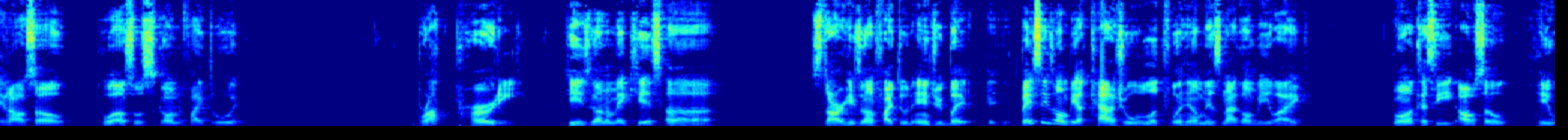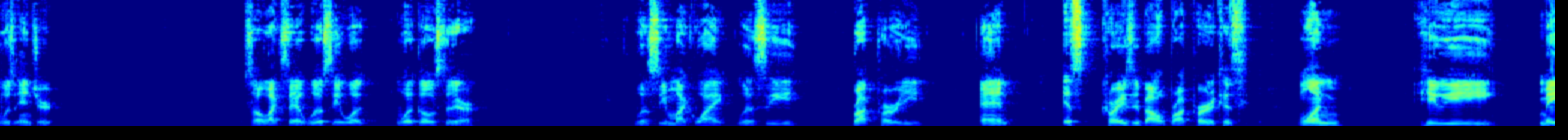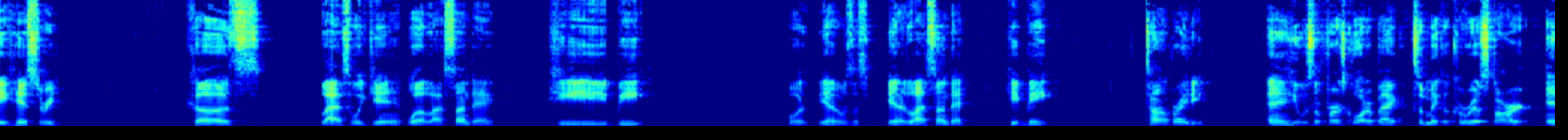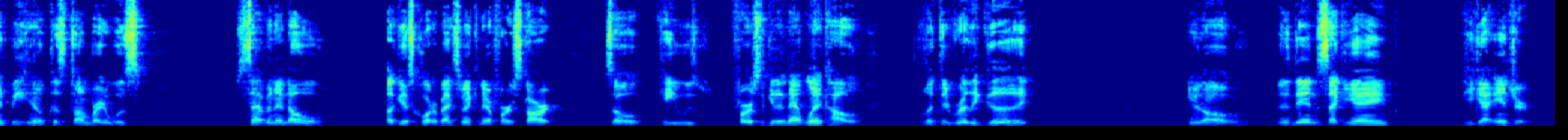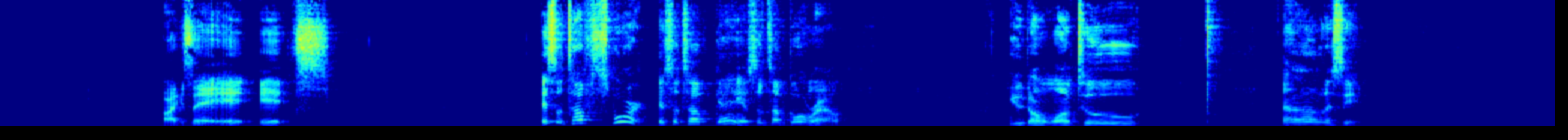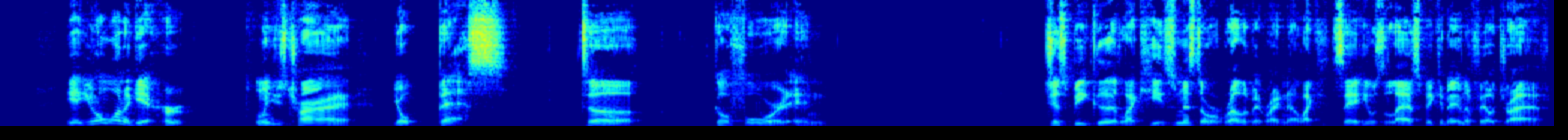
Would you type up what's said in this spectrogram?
and also, who else was going to fight through it? Brock Purdy. He's gonna make his uh start. He's gonna fight through the injury, but basically, it's gonna be a casual look for him. It's not gonna be like going because he also he was injured. So, like I said, we'll see what what goes to there. We'll see Mike White. We'll see Brock Purdy, and it's crazy about Brock Purdy because one, he made history because last weekend, well, last Sunday, he beat. What? Yeah, it was this. Yeah, last Sunday, he beat Tom Brady, and he was the first quarterback to make a career start and beat him because Tom Brady was seven and zero against quarterbacks making their first start. So he was first to get in that win column. Looked it really good, you know. And then the second game, he got injured. Like I said, it, it's it's a tough sport. It's a tough game. It's a tough go around. You don't want to. Uh, let's see. Yeah, you don't want to get hurt when you try your best to go forward and just be good. Like he's Mr. Irrelevant right now. Like I said, he was the last pick in the NFL draft.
